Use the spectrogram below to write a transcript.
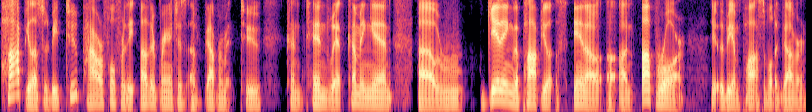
populace would be too powerful for the other branches of government to contend with, coming in, uh, getting the populace in a, a, an uproar. It would be impossible to govern.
